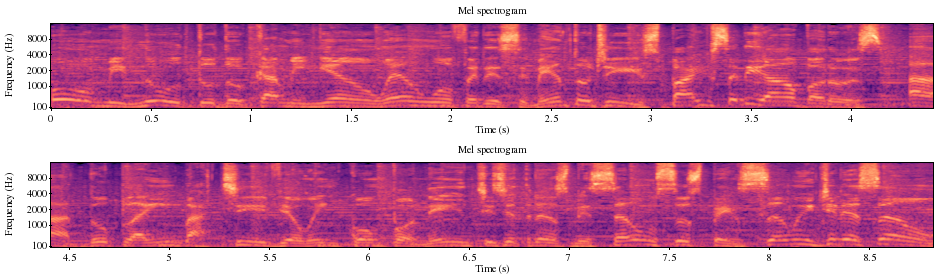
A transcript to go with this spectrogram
O Minuto do Caminhão é um oferecimento de Spicer e Álvaros, a dupla imbatível em componentes de transmissão, suspensão e direção.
